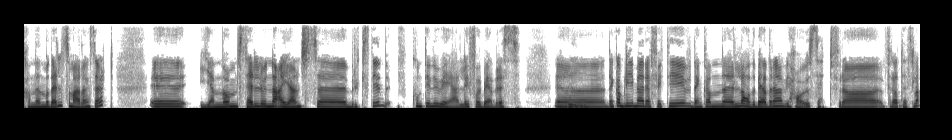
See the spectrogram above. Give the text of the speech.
kan en modell som er lansert, eh, gjennom selv under eierens eh, brukstid kontinuerlig forbedres. Eh, mm. Den kan bli mer effektiv, den kan eh, lade bedre. Vi har jo sett fra, fra, Tesla,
